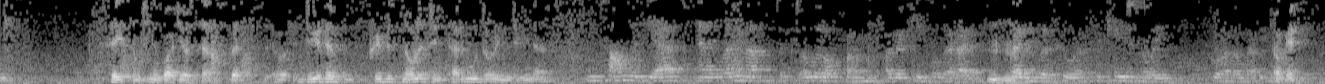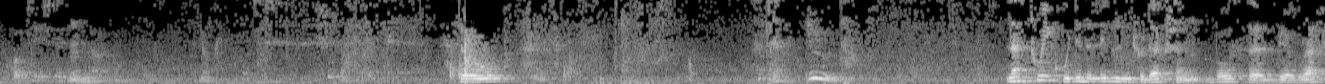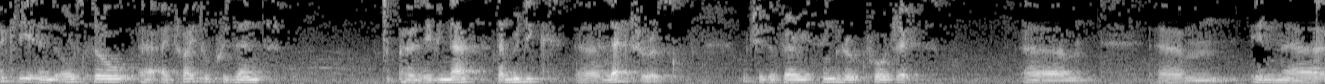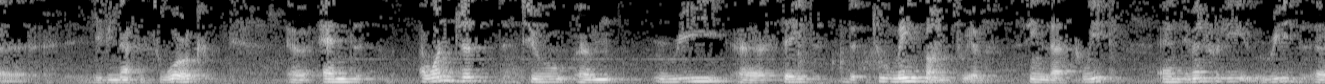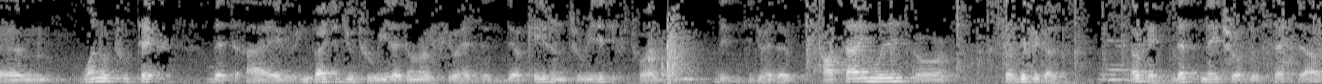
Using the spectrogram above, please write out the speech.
say something about yourself. But uh, do you have previous knowledge in Talmud or in Levinas? In Talmud, yes, and Levinas just a little from other people that I've Mhm. studied with who have occasionally brought a Levinas Okay. quotation. Mhm. uh, Okay. So. Last week we did a little introduction, both uh, biographically and also uh, I tried to present uh, Levinas Talmudic uh, lectures, which is a very singular project um, um, in uh, Levinas's work. Uh, and I want just to um, restate the two main points we have seen last week and eventually read um, one or two texts that I've invited you to read. I don't know if you had the, the occasion to read it, if it was, did, did you have a hard time with it or it was difficult? Yeah. Okay, that's the nature of those texts. They, are,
